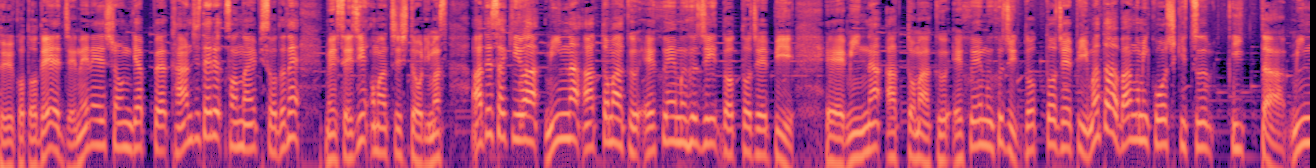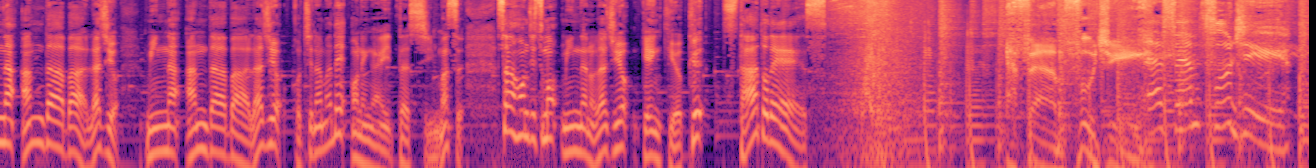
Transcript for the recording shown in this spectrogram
ということで、ジェネレーションギャップ感じてる、そんなエピソードでメッセージお待ちしております。宛先は、みんなアットマーク、FM 富士 .jp、えー、みんなアットマーク、FM 富士 .jp、または番組公式ツイッター、みんなアンダーバーラジオ、みんなアンダーバーラジオ、こちらまでお願いいたします。さあ、本日もみんなのラジオ、元気よく、スタートです。FM Fuji FM Fuji.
